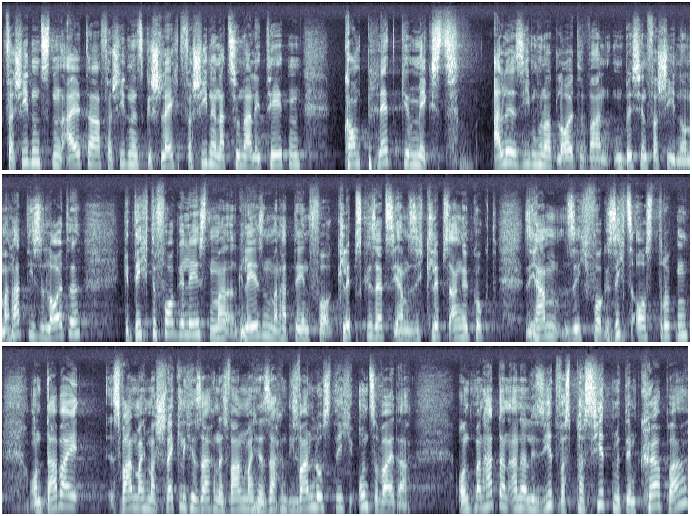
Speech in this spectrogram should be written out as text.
verschiedensten Alter, verschiedenes Geschlecht, verschiedene Nationalitäten, komplett gemixt. Alle 700 Leute waren ein bisschen verschieden. Und man hat diese Leute Gedichte vorgelesen, man, gelesen, man hat denen vor Clips gesetzt, sie haben sich Clips angeguckt, sie haben sich vor Gesichtsausdrücken und dabei, es waren manchmal schreckliche Sachen, es waren manche Sachen, die waren lustig und so weiter. Und man hat dann analysiert, was passiert mit dem Körper,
